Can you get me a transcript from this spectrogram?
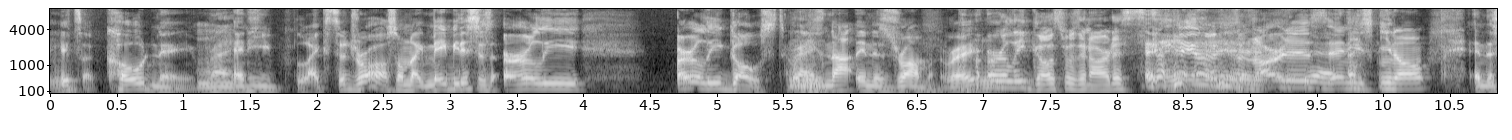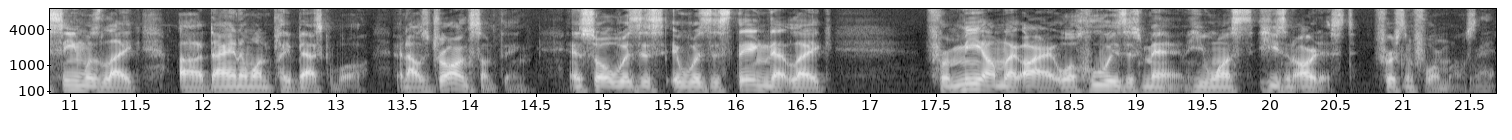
It's a code name, Right. and he likes to draw. So I'm like, maybe this is early, early Ghost when Right. he's not in his drama, right? Early Ghost was an artist. he's, he's an artist, and he's you know, and the scene was like uh, Diana wanted to play basketball, and I was drawing something, and so it was this it was this thing that like. For me, I'm like, all right, well, who is this man? He wants, he's an artist, first and foremost. Right.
